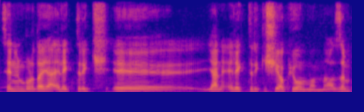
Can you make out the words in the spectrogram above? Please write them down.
senin burada ya elektrik e, yani elektrik işi yapıyor olman lazım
